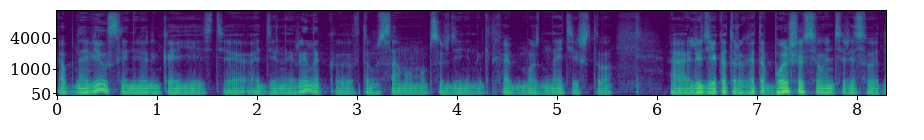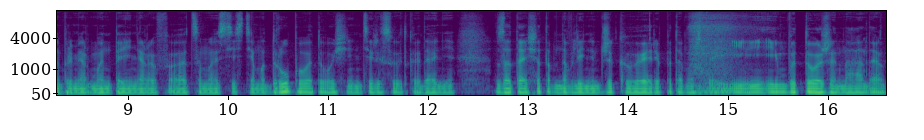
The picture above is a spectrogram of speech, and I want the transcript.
обновился, и наверняка есть э, отдельный рынок. В том же самом обсуждении на GitHub можно найти, что Э, людей, которых это больше всего интересует, например, мейнтейнеров CMS-системы Drupal, это очень интересует, когда они затащат обновление jQuery, потому что и, им бы тоже надо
